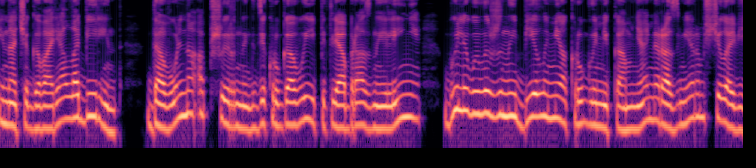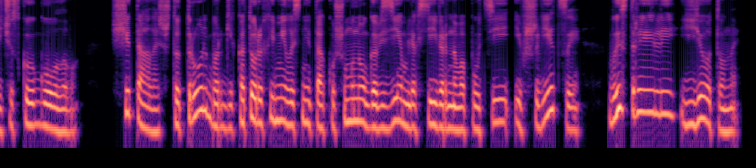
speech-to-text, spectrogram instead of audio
иначе говоря, лабиринт, довольно обширный, где круговые петлеобразные линии были выложены белыми округлыми камнями размером с человеческую голову. Считалось, что трольборги, которых имелось не так уж много в землях Северного пути и в Швеции, выстроили йотуны,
